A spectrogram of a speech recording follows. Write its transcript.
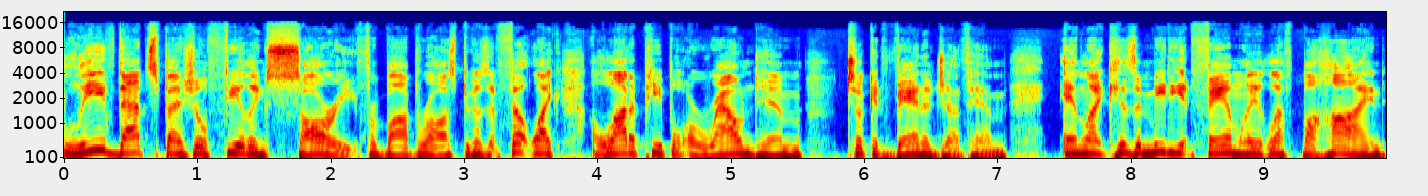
leave that special feeling sorry for Bob Ross because it felt like a lot of people around him took advantage of him and like his immediate family left behind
